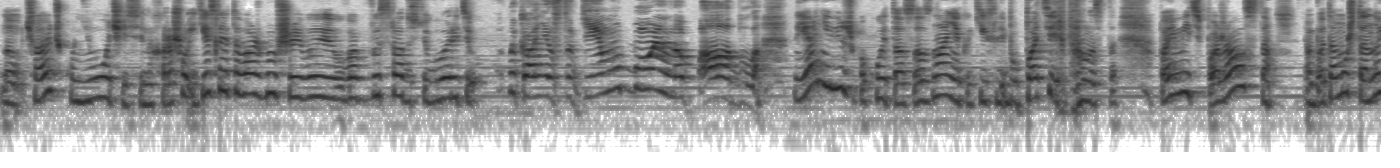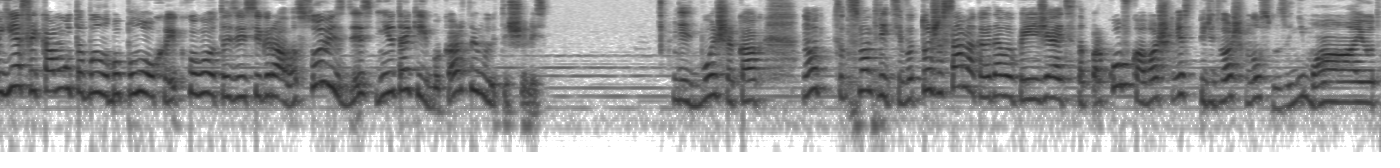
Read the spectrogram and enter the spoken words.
но человечку не очень сильно хорошо. Если это ваш бывший, вы, вы с радостью говорите, наконец-таки ему больно, падла. Но я не вижу какое-то осознание каких-либо потерь просто. Поймите, пожалуйста, потому что, ну, если кому-то было бы плохо и кого-то здесь играла совесть, здесь не такие бы карты вытащились. Здесь больше как... Ну вот смотрите, вот то же самое, когда вы приезжаете на парковку, а ваше место перед вашим носом занимают.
